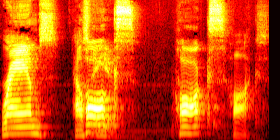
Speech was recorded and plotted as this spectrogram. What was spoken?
Rams. How say you? Hawks. Hawks. Hawks.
